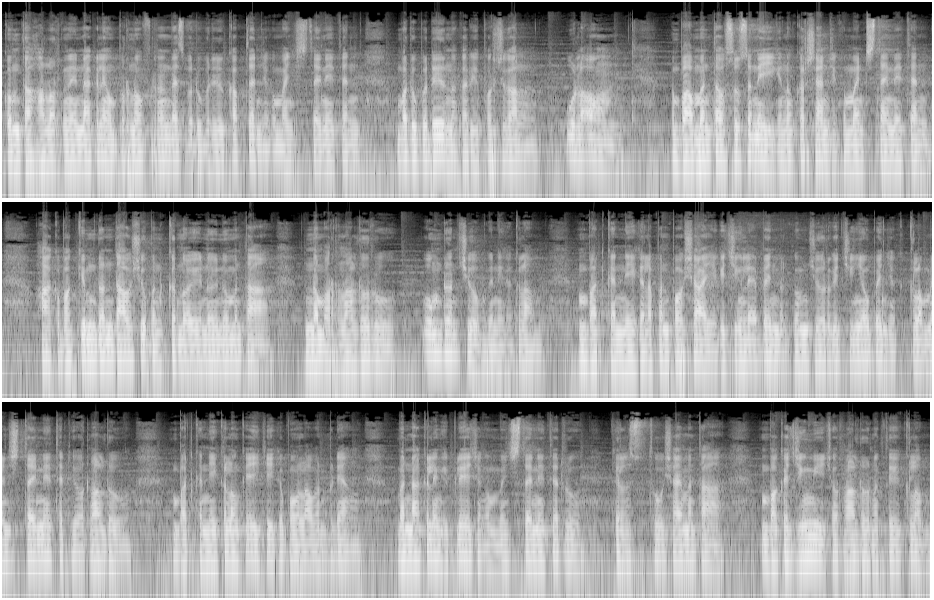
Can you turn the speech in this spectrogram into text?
kum ta halor kene nak yang Bruno Fernandes badu badu kapten jaga Manchester United badu badu nak dari Portugal. Ula om. Ba mentau susani kena kersan jaga Manchester United. Ha ka bakim don tau shu ban keno ino ino menta nomor Ronaldo ru. Um don shu begini ke kelam. Empat kan ni kalapan pausha ya kecing le ben berkum jur ke cinyau ben jaga kelam Manchester United di Ronaldo. Empat kan ni kalong ke iki ke lawan pedang ban nak yang play jaga Manchester United ru kila sutu syai menta ke jingmi Ronaldo nak te kelam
